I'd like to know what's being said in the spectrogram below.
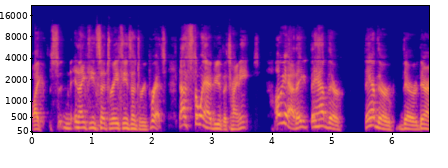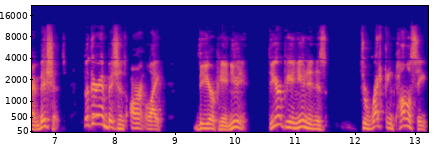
Like 19th century, 18th century Brits. That's the way I view the Chinese. Oh yeah, they they have their they have their their their ambitions, but their ambitions aren't like the European Union. The European Union is directing policy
